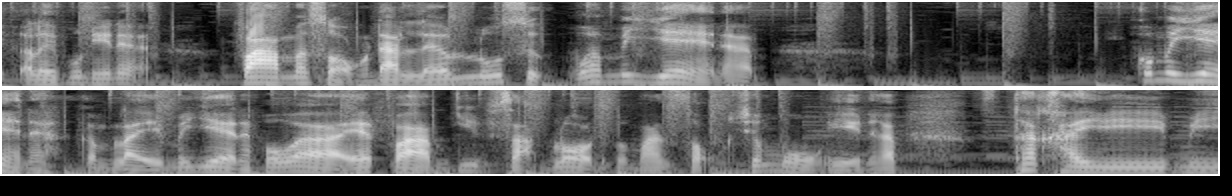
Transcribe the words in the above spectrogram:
กอะไรพวกนี้เนี่ยฟาร์มมา 2 ดันแล้วรู้สึกว่าไม่แย่นะครับ ก็ไม่แย่นะกำไรไม่แย่นะ เพราะว่าแอดฟาร์ม23 รอบประมาณ 2 ชั่วโมงเองนะครับ ถ้าใครมี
